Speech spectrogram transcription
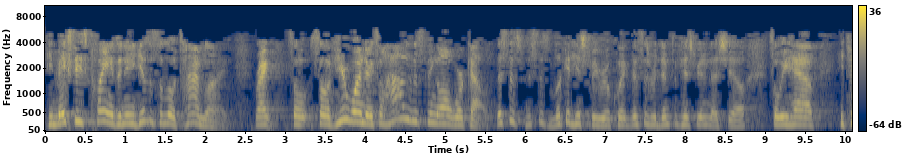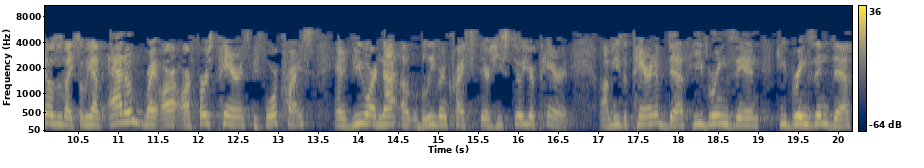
He makes these claims and then he gives us a little timeline, right? So so if you're wondering, so how does this thing all work out? This is, just let's look at history real quick. This is redemptive history in a nutshell. So we have he tells us like so we have Adam, right, our our first parents before Christ, and if you are not a believer in Christ, there he's still your parent. Um, he's a parent of death. He brings in he brings in death,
